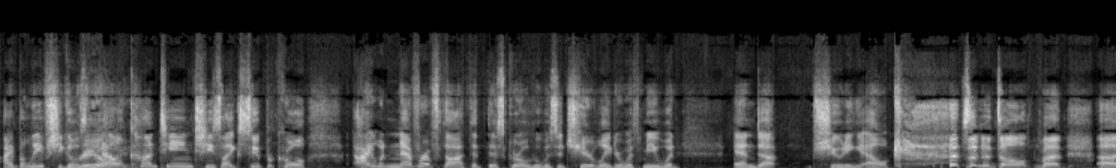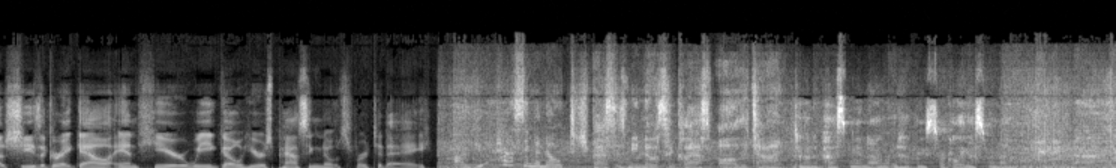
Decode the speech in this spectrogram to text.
I believe. She goes Really? elk hunting. She's like super cool. I would never have thought that this girl who was a cheerleader with me would end up shooting elk as an adult, but uh, she's a great gal. And here we go. Here's passing notes for today. Are you passing a note? She passes me notes in class all the time. Do you want to pass me a note and have me circle yes or no?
